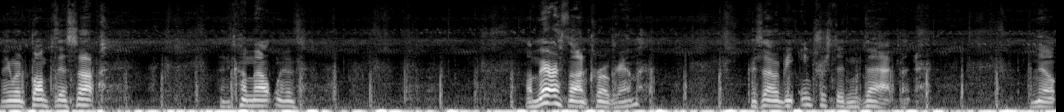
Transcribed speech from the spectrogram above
they would bump this up and come out with a marathon program because I would be interested in that. But no,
